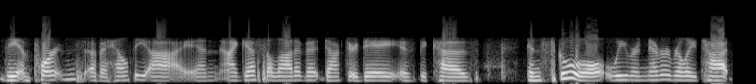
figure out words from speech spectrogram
the importance of a healthy eye, and I guess a lot of it, Dr. Day, is because in school we were never really taught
